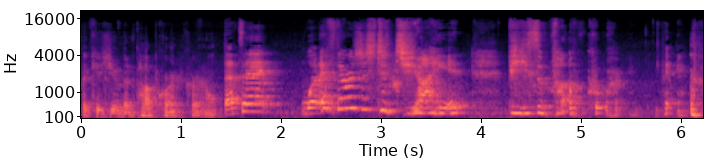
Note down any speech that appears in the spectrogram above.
like a human popcorn kernel. that's it. What if there was just a giant piece of popcorn there?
